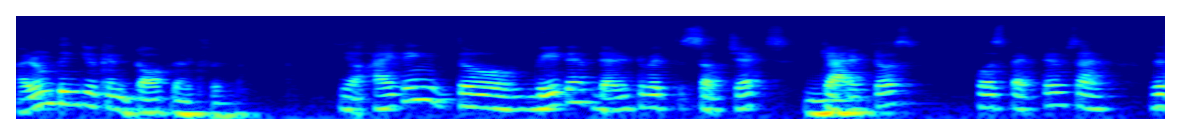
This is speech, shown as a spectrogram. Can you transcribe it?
I don't think you can top that film. yeah i think the way they have dealt with subjects hmm. characters perspectives and the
